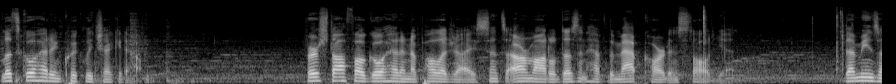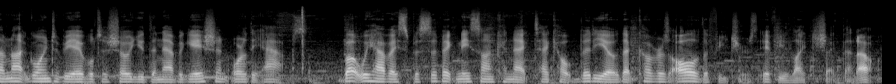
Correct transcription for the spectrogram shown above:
Let's go ahead and quickly check it out. First off, I'll go ahead and apologize since our model doesn't have the map card installed yet. That means I'm not going to be able to show you the navigation or the apps, but we have a specific Nissan Connect Tech Help video that covers all of the features if you'd like to check that out.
